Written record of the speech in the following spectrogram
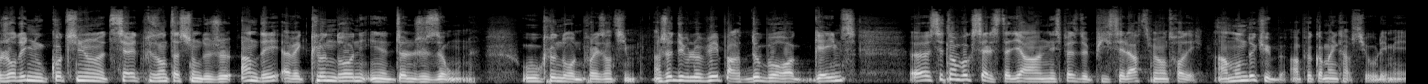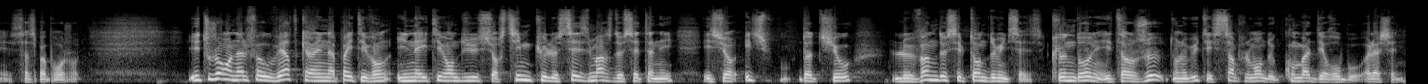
Aujourd'hui, nous continuons notre série de présentations de jeux indé avec Clone Drone in a Danger Zone, ou Clone Drone pour les intimes. Un jeu développé par Rock Games. Euh, c'est un voxel, c'est-à-dire un espèce de pixel art mais en 3D. Un monde de cubes, un peu comme Minecraft si vous voulez, mais ça c'est pas pour aujourd'hui. Il est toujours en alpha ouverte car il n'a pas été vendu, il n'a été vendu sur Steam que le 16 mars de cette année et sur itch.io le 22 septembre 2016. Clone Drone est un jeu dont le but est simplement de combattre des robots à la chaîne.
